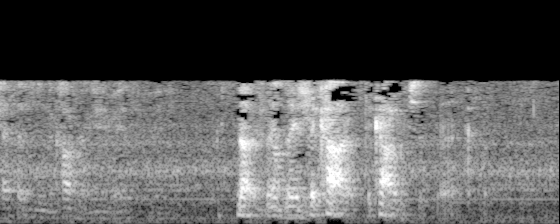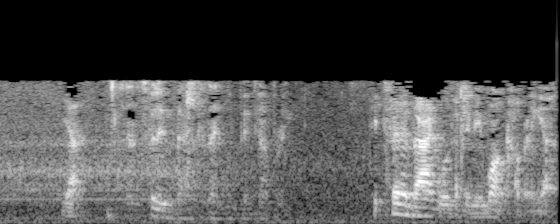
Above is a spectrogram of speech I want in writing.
Kesef is in the covering anyway. no, it's, it's, it's the car, the car which is. Uh, yeah. So it's filling back, then you pick covering. The tefillin bag will definitely be one covering, yeah.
